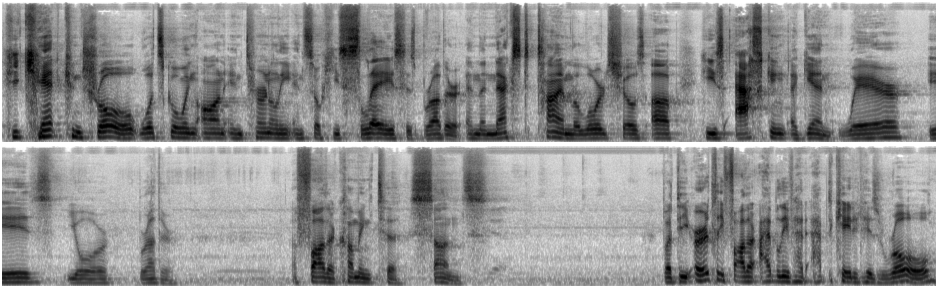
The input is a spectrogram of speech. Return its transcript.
he can't control what's going on internally, and so he slays his brother. And the next time the Lord shows up, he's asking again, Where is your brother? A father coming to sons. But the earthly father, I believe, had abdicated his role,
